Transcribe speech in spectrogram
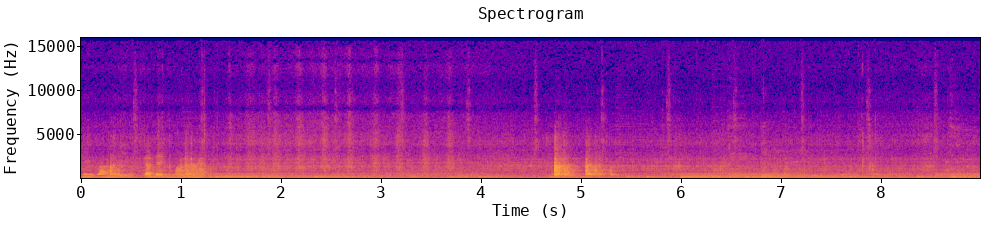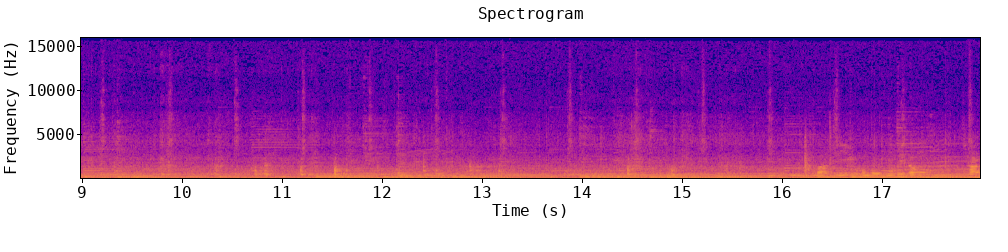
มีบ้างที่กระเด็นบ้างนะ ตอนนี้ของผมไม่ต้องช่าง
